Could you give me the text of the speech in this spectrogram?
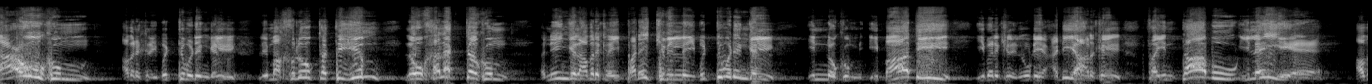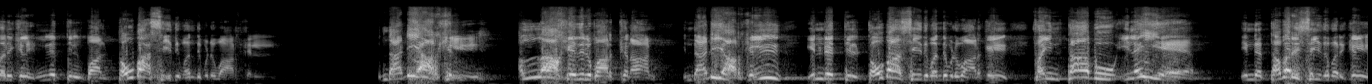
தஅவுஹும் அவர்களை விட்டுவிடுங்கள். லிமஹ்லூகத்திஹிம் லவ் ஹலக்தஹும். நீங்கள் அவர்களை படைக்கவில்லை விட்டுவிடுங்கள். இன்னகும் இபாதி. இவர்கள் என்னுடைய அடியார்கள். ஃபைன் தாபு இலைய. அவர்கள் நிலத்தில் பால் தௌபா செய்து வந்து விடுவார்கள். இந்த அடியார்கள் அல்லாஹ் எதிர்பார்க்கிறான். இந்த அடியார்கள் என்னிடத்தில் தௌபா செய்து வந்து விடுவார்கள். ஃபைன் தாபு இந்த தவறு செய்தவர்கள்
